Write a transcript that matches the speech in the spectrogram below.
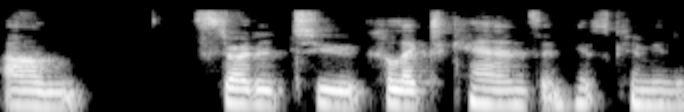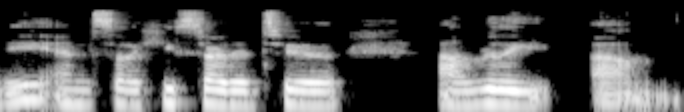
Um, started to collect cans in his community, and so he started to uh, really um,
